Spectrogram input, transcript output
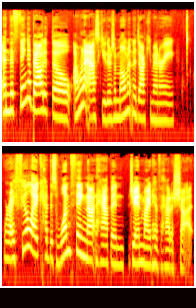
And the thing about it, though, I want to ask you there's a moment in the documentary where I feel like had this one thing not happened, Jan might have had a shot.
